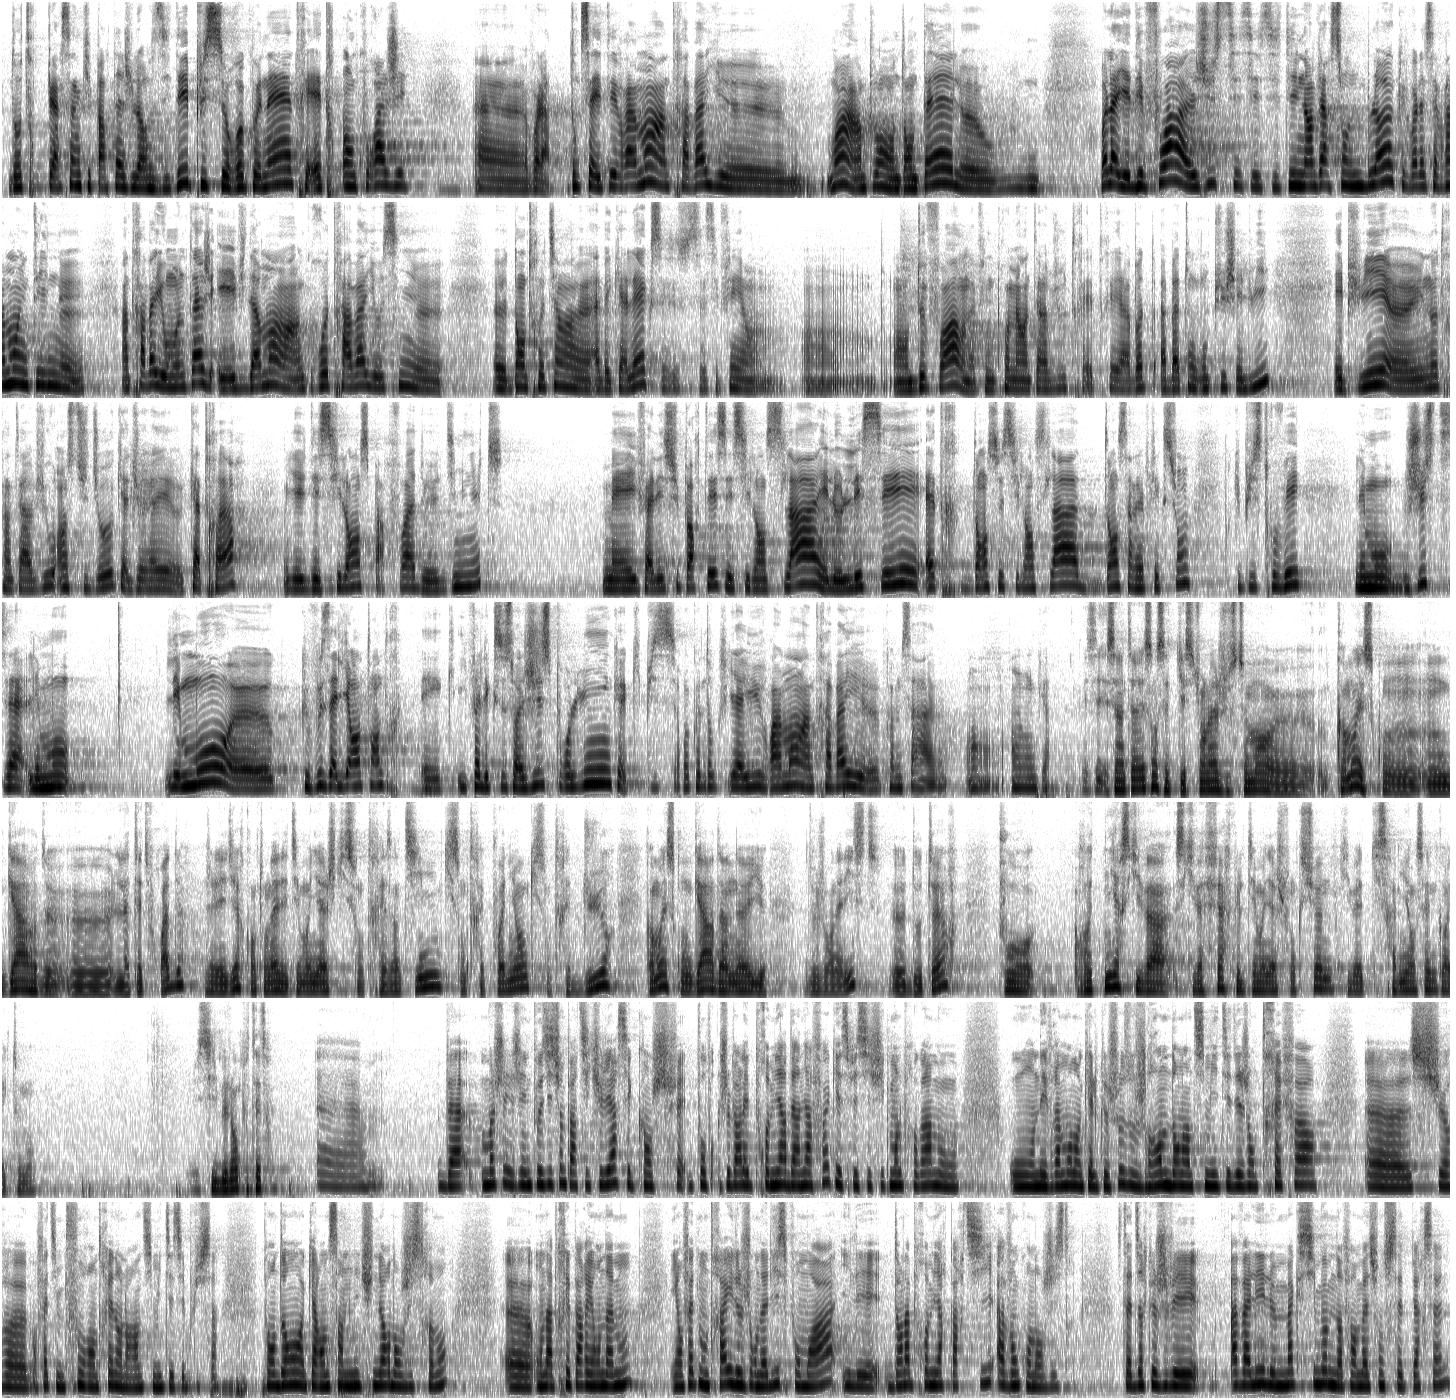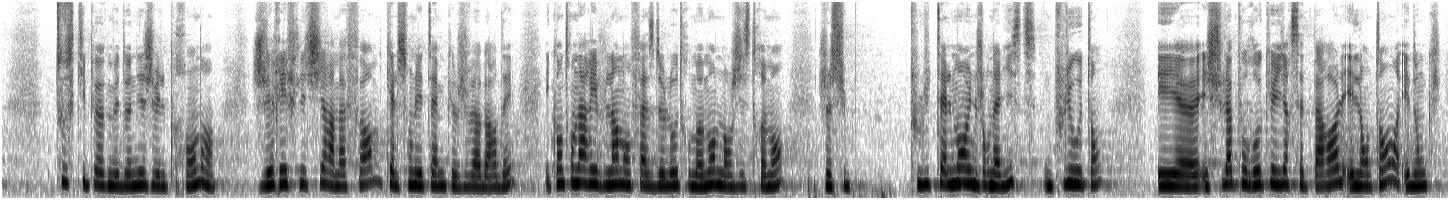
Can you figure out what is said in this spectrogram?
d'autres personnes qui partagent leurs idées puissent se reconnaître et être encouragées. Euh, voilà. Donc ça a été vraiment un travail, euh, moi, un peu en dentelle. euh, voilà, il y a des fois, juste, c'était une inversion de bloc. Voilà, ça a vraiment été un travail au montage et évidemment un gros travail aussi d'entretien avec Alex. Ça s'est fait en, en- deux fois. On a fait une première interview très, très à bâton rompu chez lui. Et puis euh, une autre interview en studio qui a duré 4 heures, où il y a eu des silences parfois de 10 minutes. Mais il fallait supporter ces silences-là et le laisser être dans ce silence-là, dans sa réflexion, pour qu'il puisse trouver les mots justes, les mots, les mots euh, que vous alliez entendre. Et il fallait que ce soit juste pour lui, qu'il puisse se reconnaître. Donc il y a eu vraiment un travail euh, comme ça en longueur. C'est intéressant cette question-là, justement. euh, comment est-ce qu'on on garde euh, la tête froide, j'allais dire, quand on a des témoignages qui sont très intimes, qui sont très poignants, qui sont très durs? Comment est-ce qu'on garde un œil de journaliste, euh, d'auteur, pour retenir ce qui, va, ce qui va faire que le témoignage fonctionne, qui, sera mis en scène correctement? Lucille Bélan, peut-être? Bah, moi, j'ai une position particulière, c'est quand je fais, je parlais de première dernière fois, qui est spécifiquement le programme où, où on est vraiment dans quelque chose où je rentre dans l'intimité des gens très fort. euh, sur, euh, en fait, ils me font rentrer dans leur intimité, c'est plus ça. Pendant 45 minutes, une heure d'enregistrement, euh, on a préparé en amont. Et en fait, mon travail de journaliste, pour moi, il est dans la première partie, avant qu'on enregistre. C'est-à-dire que je vais avaler le maximum d'informations sur cette personne tout ce qu'ils peuvent me donner, je vais le prendre. Je vais réfléchir à ma forme, quels sont les thèmes que je veux aborder. Et quand on arrive l'un en face de l'autre au moment de l'enregistrement, je suis plus tellement une journaliste, ou plus autant. Et, euh, et, je suis là pour recueillir cette parole et l'entendre. Et donc,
